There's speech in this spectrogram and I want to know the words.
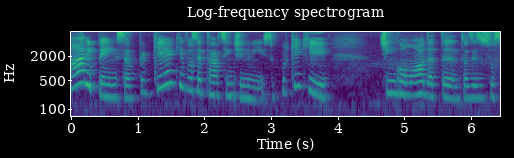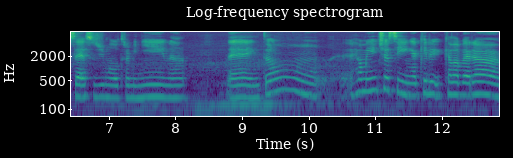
para e pensa, por que que você tá sentindo isso? Por que que te incomoda tanto, às vezes, o sucesso de uma outra menina, né? Então, é realmente, assim, aquele, aquela velha,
